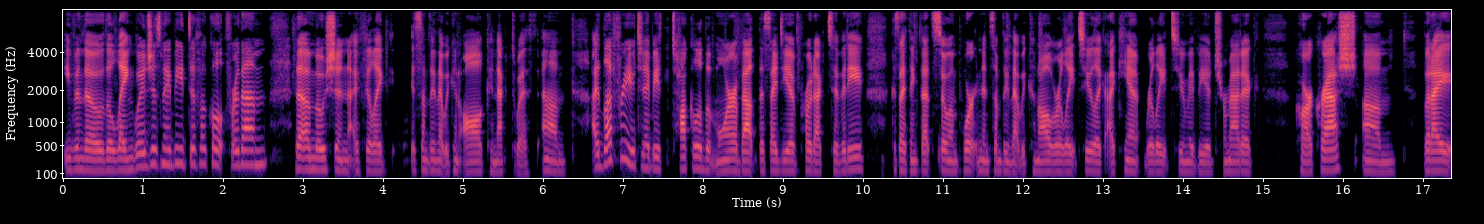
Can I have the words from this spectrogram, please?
even though the language is maybe difficult for them, the emotion I feel like is something that we can all connect with. Um, I'd love for you to maybe talk a little bit more about this idea of productivity because I think that's so important and something that we can all relate to. Like I can't relate to maybe a traumatic car crash um but i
